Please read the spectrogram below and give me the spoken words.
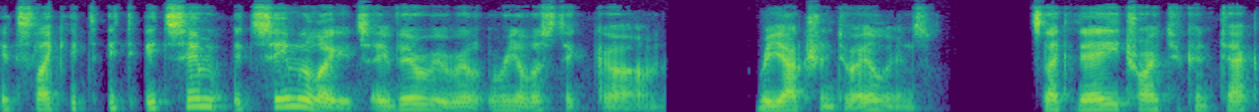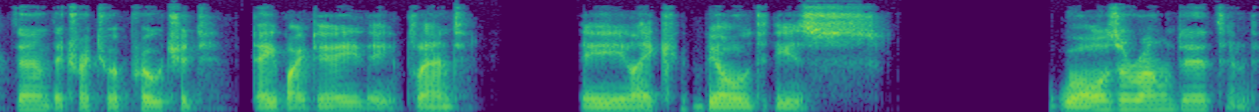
It's like it it it sim it simulates a very real, realistic um, reaction to aliens. It's like they try to contact them, they try to approach it day by day, they plant, they like build these walls around it and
